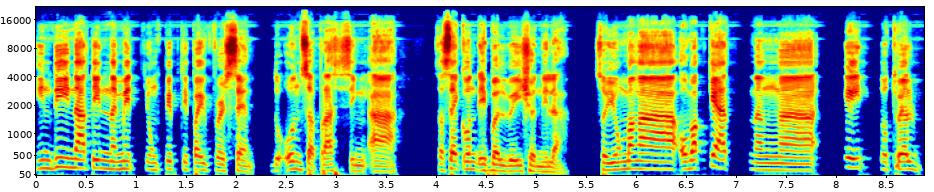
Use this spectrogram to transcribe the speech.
hindi natin na-meet yung 55% doon sa processing ah sa second evaluation nila. So yung mga umakyat ng ah, 8 to 12%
